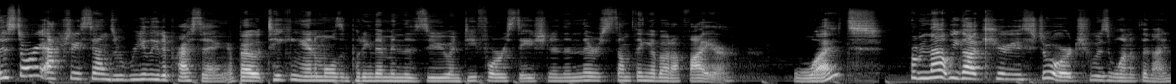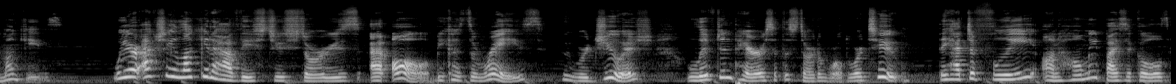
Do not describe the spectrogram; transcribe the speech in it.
The story actually sounds really depressing about taking animals and putting them in the zoo and deforestation, and then there's something about a fire. What? From that, we got Curious George, who is one of the nine monkeys. We are actually lucky to have these two stories at all because the Reys, who were Jewish, lived in Paris at the start of World War II. They had to flee on homemade bicycles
